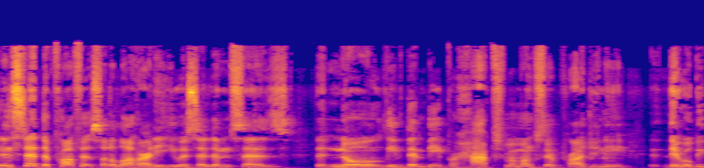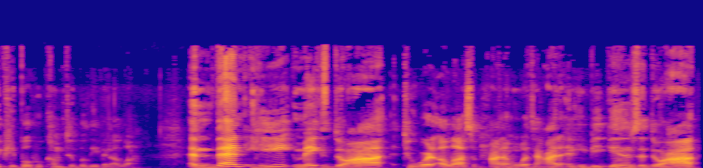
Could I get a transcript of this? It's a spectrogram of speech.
And instead, the Prophet ﷺ says that no, leave them be. Perhaps from amongst their progeny, there will be people who come to believe in Allah. And then he makes dua toward Allah subhanahu wa ta'ala and he begins the dua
